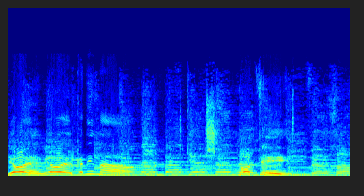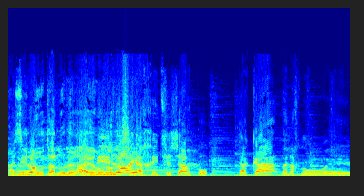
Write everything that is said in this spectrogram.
יואל, יואל, קדימה. עומד בגשם, מוטי. אני לא- אותנו לרעיון, אני לא לא. היחיד ששר פה. דקה, ואנחנו... אה.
